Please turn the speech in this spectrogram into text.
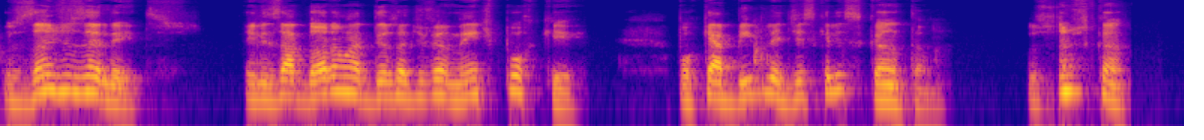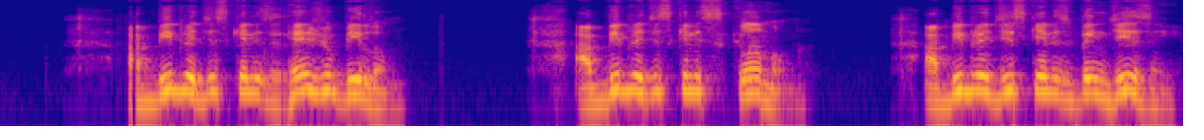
os anjos eleitos, eles adoram a Deus adivelmente, por quê? Porque a Bíblia diz que eles cantam. Os anjos cantam. A Bíblia diz que eles rejubilam. A Bíblia diz que eles clamam. A Bíblia diz que eles bendizem.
